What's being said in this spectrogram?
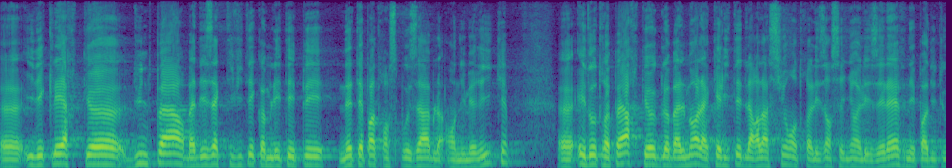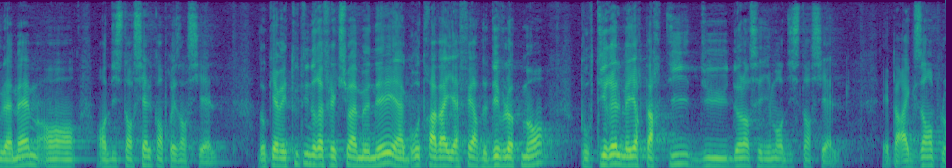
il est clair que, d'une part, bah, des activités comme les TP n'étaient pas transposables en numérique, euh, et d'autre part que globalement la qualité de la relation entre les enseignants et les élèves n'est pas du tout la même en, distanciel qu'en présentiel. Donc il y avait toute une réflexion à mener et un gros travail à faire de développement pour tirer le meilleur parti de l'enseignement distanciel. Et par exemple,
